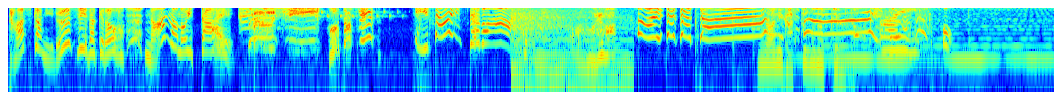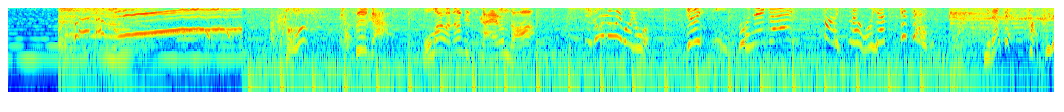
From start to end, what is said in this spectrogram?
確かにルーシーだけど何なの一体？ルーシ私？痛いってば！ここれは？ー何がどうなってるんだ？はい。つうかお前はなんで使えるんだ？知らないわよ。ルーシーお願い。あいつらをやっつけて。開け白不要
